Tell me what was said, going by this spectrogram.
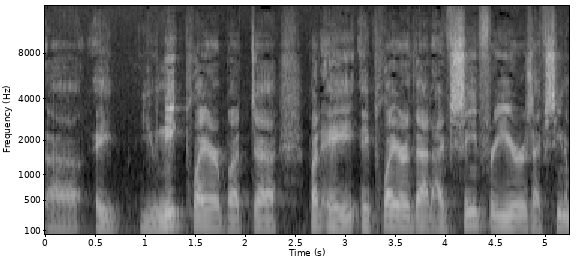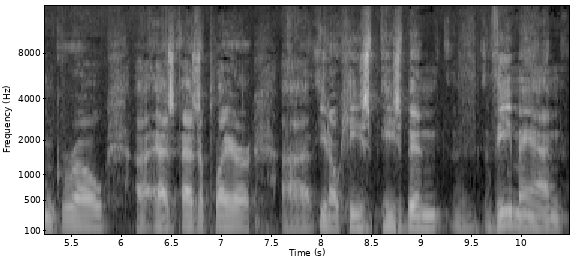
uh, a unique player, but uh, but a, a player that I've seen for years. I've seen him grow uh, as as a player. Uh, you know, he's he's been the man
